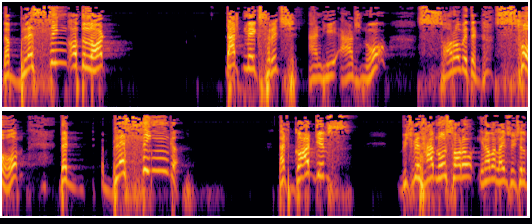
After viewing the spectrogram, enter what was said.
The blessing of the Lord that makes rich and he adds no sorrow with it. So, the blessing that God gives, which will have no sorrow in our lives, which will,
